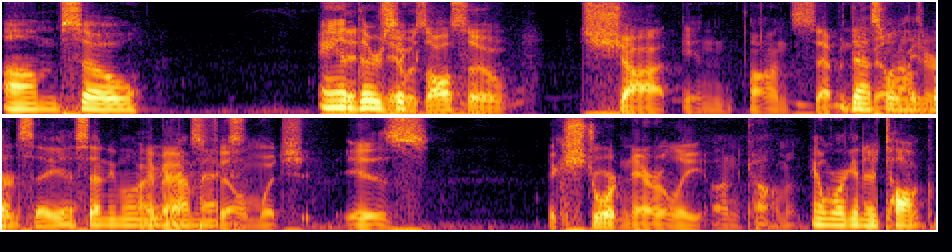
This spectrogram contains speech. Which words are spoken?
Um, so, and it, there's it a, was also shot in on 70 that's what I was millimeter about to say. Yeah, 70 millimeter IMAX, IMAX. film, which is extraordinarily uncommon. And we're going to talk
